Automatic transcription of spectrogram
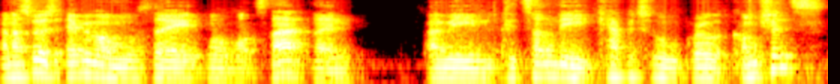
And I suppose everyone will say, well, what's that then? I mean, did suddenly capital grow a conscience?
